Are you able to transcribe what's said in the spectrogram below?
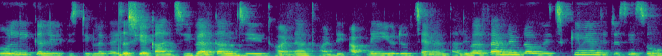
ਓਨਲੀ ਕੱਲੀ ਲਿਪਸਟਿਕ ਲਗਾਈ। ਸਤਿ ਸ਼੍ਰੀ ਅਕਾਲ ਜੀ ਵੈਲਕਮ ਜੀ ਤੁਹਾਡਾ, ਤੁਹਾਡੇ ਆਪਣੇ YouTube channel Dhaliwal family vlog ਵਿੱਚ ਕਿਵੇਂ ਹੋ ਜੀ ਤੁਸੀਂ? ਸੋ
